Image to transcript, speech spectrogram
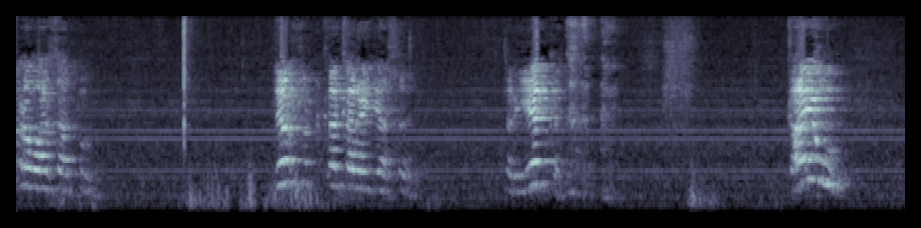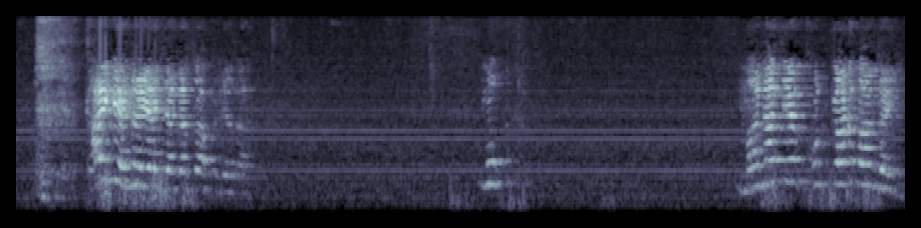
प्रवासातून जर सुटका करायची असेल तर एक काय होऊ? काय घेणं या जगाचं आपल्याला? मुक्त. मनात एक खुटगाड बांधायची.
